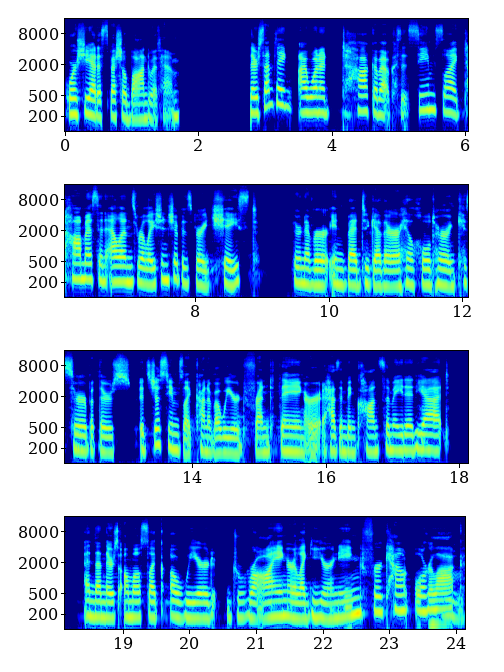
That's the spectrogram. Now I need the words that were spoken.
or she had a special bond with him. There's something I want to talk about because it seems like Thomas and Ellen's relationship is very chaste. They're never in bed together. He'll hold her and kiss her, but there's it just seems like kind of a weird friend thing or it hasn't been consummated yet. And then there's almost like a weird drawing or like yearning for Count Orlok. Mm.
